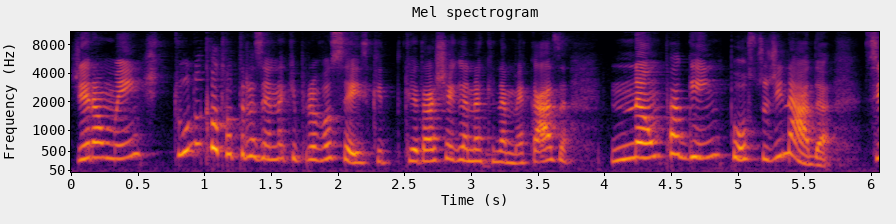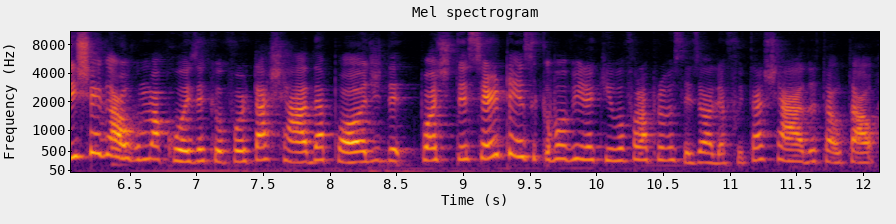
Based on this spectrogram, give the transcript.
Geralmente, tudo que eu tô trazendo aqui pra vocês, que, que tá chegando aqui na minha casa, não paguei imposto de nada. Se chegar alguma coisa que eu for taxada, pode, pode ter certeza que eu vou vir aqui e vou falar pra vocês, olha, fui taxada, tal, tal.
